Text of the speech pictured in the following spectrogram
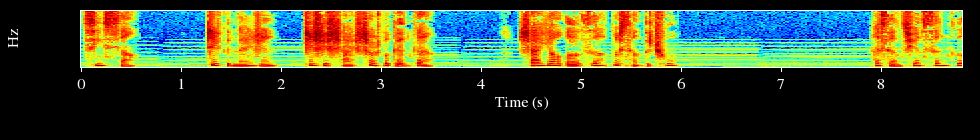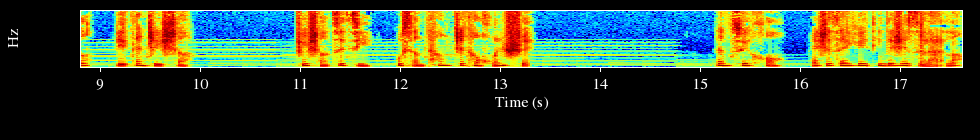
心想：这个男人真是啥事儿都敢干，啥幺蛾子都想得出。他想劝三哥别干这事儿，至少自己不想趟这趟浑水。但最后还是在约定的日子来了。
